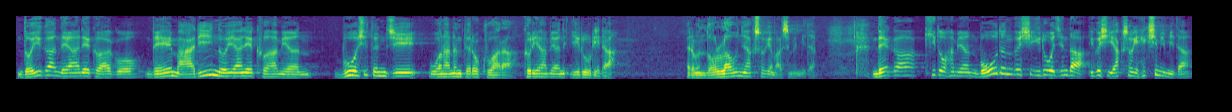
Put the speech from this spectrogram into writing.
너희가 내 안에 거하고 내 말이 너희 안에 거하면 무엇이든지 원하는 대로 구하라. 그리하면 이루리라. 여러분 놀라운 약속의 말씀입니다. 내가 기도하면 모든 것이 이루어진다. 이것이 약속의 핵심입니다.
